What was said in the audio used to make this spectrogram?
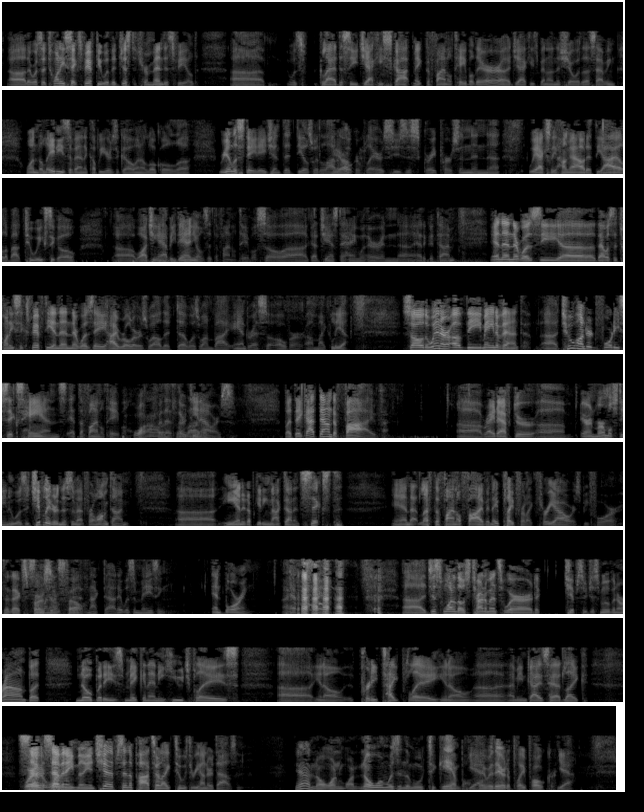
Uh, there was a 2650 with a, just a tremendous field. Uh, was glad to see Jackie Scott make the final table there. Uh, Jackie's been on the show with us, having won the ladies event a couple years ago, and a local uh, real estate agent that deals with a lot Yep. of poker players. She's this great person, and uh, we actually hung out at the Isle about two weeks ago uh, watching Abby Daniels at the final table. So uh, I got a chance to hang with her and uh, had a good time. And then there was the uh, that was the 2650, and then there was a high roller as well that uh, was won by Andress over uh, Mike Leah. So the winner of the main event, uh, 246 hands at the final table Wow, for that 13 hours. But they got down to five uh, right after uh, Aaron Mermelstein, who was a chip leader in this event for a long time. Uh, he ended up getting knocked out in sixth, and that left the final five. And they played for like three hours before The next person fell. knocked out. It was amazing and boring. I have to say. Uh, just one of those tournaments where the chips are just moving around, but nobody's making any huge plays. Uh, you know, pretty tight play. You know, uh, I mean, guys had like Where- eight million chips, and the pots are like two, three hundred thousand. Yeah, no one, no one was in the mood to gamble. Yeah. They were there to play poker. Yeah.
